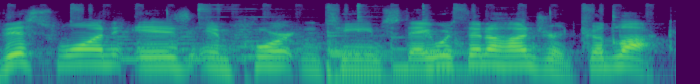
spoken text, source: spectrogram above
This one is important, team. Stay within 100. Good luck.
